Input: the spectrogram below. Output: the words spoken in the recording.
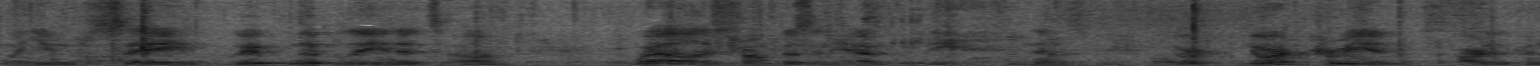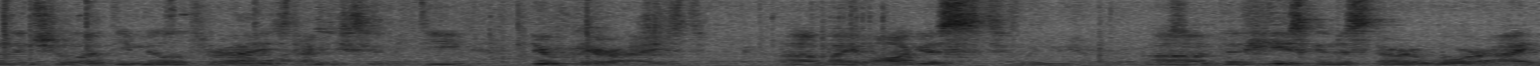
when you say lib libly that, um, well, if Trump doesn't have the, the North, North Korean part of the peninsula demilitarized, I mean, excuse me, denuclearized, uh, by August, uh, that he's going to start a war. I,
